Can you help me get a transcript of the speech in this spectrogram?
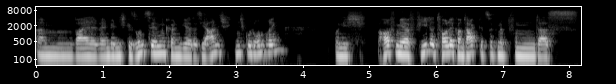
ähm, weil wenn wir nicht gesund sind, können wir das Jahr nicht, nicht gut rumbringen. Und ich hoffe mir, viele tolle Kontakte zu knüpfen, dass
